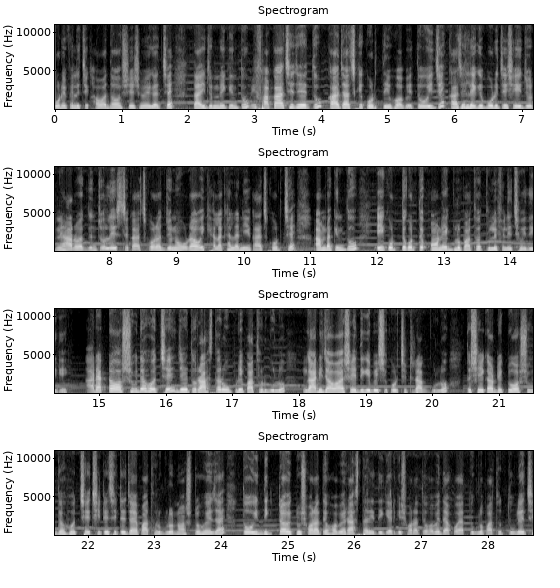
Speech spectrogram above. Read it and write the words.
করে ফেলেছি খাওয়া দাওয়া শেষ হয়ে গেছে, তাই জন্যই কিন্তু আমি ফাঁকা আছি যেহেতু কাজ আজকে করতেই হবে। তো ওই যে কাজে লেগে পড়েছে, সেই জন্য আরও একজন চলে এসছে কাজ করার জন্য। ওরা ওই খেলা খেলা নিয়ে কাজ করছে। আমরা কিন্তু এই করতে করতে অনেকগুলো পাথর তুলে ফেলেছি ওইদিকে। আর একটা অসুবিধা হচ্ছে, যেহেতু রাস্তার উপরেই পাথরগুলো, গাড়ি যাওয়া আসা এদিকে বেশি করছে ট্রাকগুলো, তো সেই কারণে একটু অসুবিধা হচ্ছে, ছিটে ছিটে যায়, পাথরগুলো নষ্ট হয়ে যায়, তো ওই দিকটাও একটু সরাতে হবে, রাস্তার এদিকে আর কি সরাতে হবে। দেখো, এতগুলো পাথর তুলেছি।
